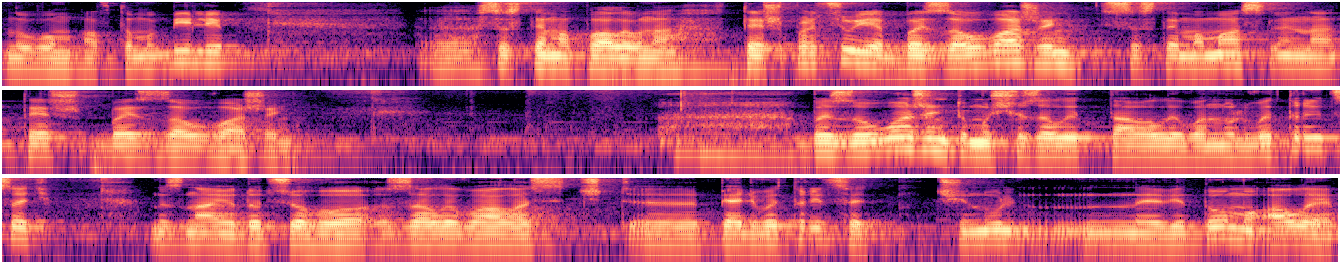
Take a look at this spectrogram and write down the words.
в новому автомобілі. Е, Система паливна теж працює без зауважень. Система масляна теж без зауважень без зауважень, тому що залита олива 0В30. Не знаю, до цього заливалась 5В30 чи 0, невідомо, але е,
